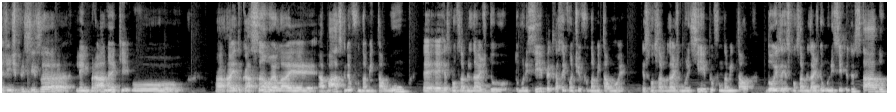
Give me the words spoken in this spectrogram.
A gente precisa lembrar né, que o, a, a, educação ela é a básica, né, o fundamental 1 é, é responsabilidade do, do município, a educação infantil fundamental 1 é responsabilidade do município, fundamental 2 é responsabilidade do município e do estado,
